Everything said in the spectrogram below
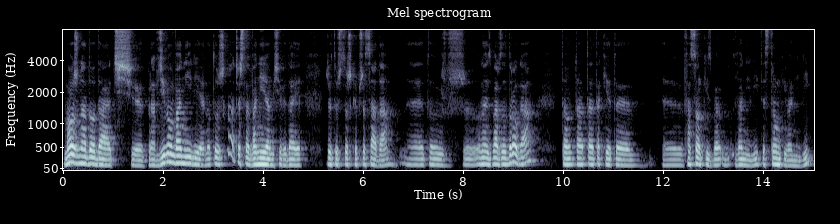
można dodać e, prawdziwą wanilię, no to już chociaż ta wanilia mi się wydaje, że to już troszkę przesada, e, to już e, ona jest bardzo droga, to, ta, ta, takie te fasolki z wanilii, te stronki wanilii,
